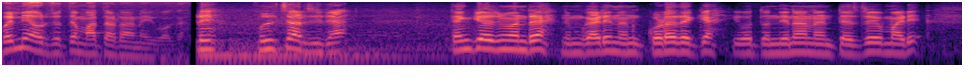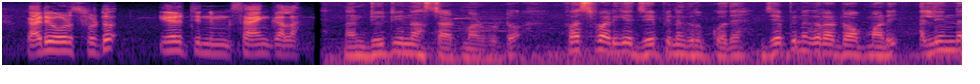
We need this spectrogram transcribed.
ಬನ್ನಿ, ಅವ್ರ ಜೊತೆ ಮಾತಾಡೋಣ ಇವಾಗ. ಫುಲ್ ಚಾರ್ಜ್ ಇದೆ. ಥ್ಯಾಂಕ್ ಯು ಯಜಮಾನ್ರೆ. ನಿಮ್ಮ ಗಾಡಿ ನನಗೆ ಕೊಡೋದಕ್ಕೆ. ಇವತ್ತೊಂದು ದಿನ ನಾನು ಟೆಸ್ಟ್ ಡ್ರೈವ್ ಮಾಡಿ ಗಾಡಿ ಓಡಿಸ್ಬಿಟ್ಟು ಹೇಳ್ತೀನಿ ನಿಮ್ಗೆ ಸಾಯಂಕಾಲ. ನಾನು ಡ್ಯೂಟಿನ ಸ್ಟಾರ್ಟ್ ಮಾಡಿಬಿಟ್ಟು ಫಸ್ಟ್ ಬಾಡಿಗೆ ಜೆ ಪಿ ನಗರಕ್ಕೆ ಹೋದೆ. ಜೆ ಪಿ ನಗರ ಡ್ರಾಪ್ ಮಾಡಿ ಅಲ್ಲಿಂದ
